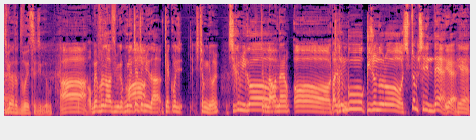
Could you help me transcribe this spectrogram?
집에 가서 누워 있어 지금. 아, 어, 몇 프로 나왔습니까? 국내 아. 최초입니다. 개콘 시- 시청률. 지금 이거 좀 나왔나요? 어, 빨리 좀- 전국 기준으로 10.7인데 예. 예.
